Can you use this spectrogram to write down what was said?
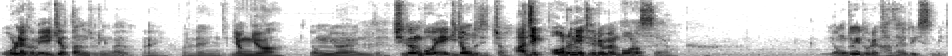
원래 그럼 애기였다는 소린가요? 네, 원래는 영유아. 영유아였는데 지금 뭐 애기 정도 됐죠. 아직 어른이 되려면 멀었어요. 영둥이 노래 가사에도 있습니다.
